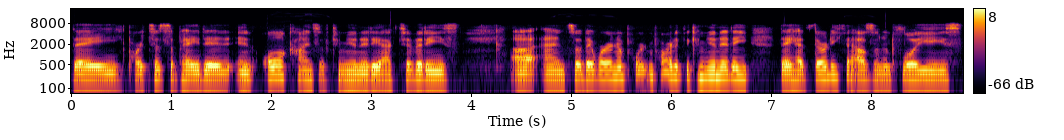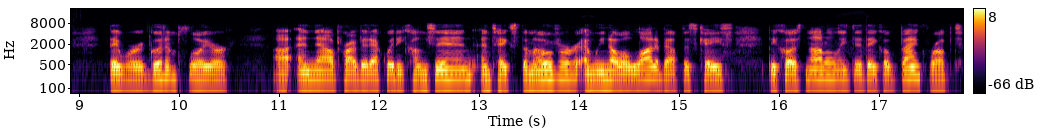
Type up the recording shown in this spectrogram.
They participated in all kinds of community activities. Uh, and so they were an important part of the community. They had 30,000 employees. They were a good employer. Uh, and now private equity comes in and takes them over. And we know a lot about this case because not only did they go bankrupt,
